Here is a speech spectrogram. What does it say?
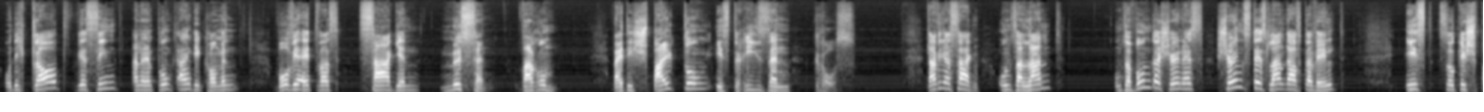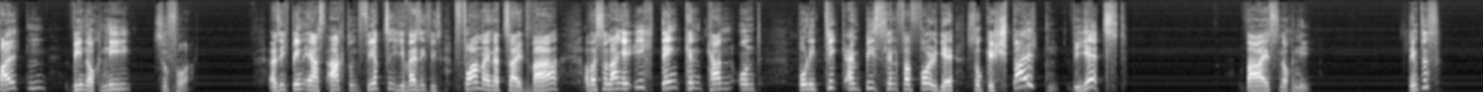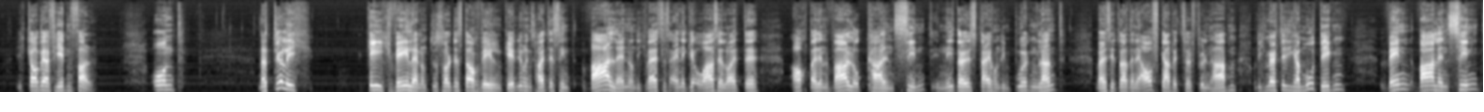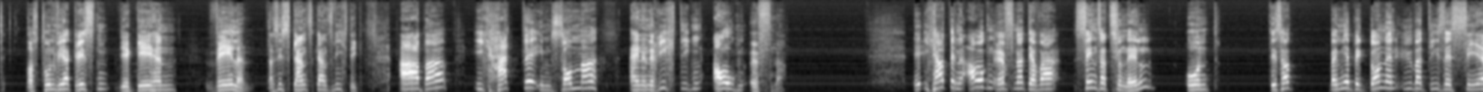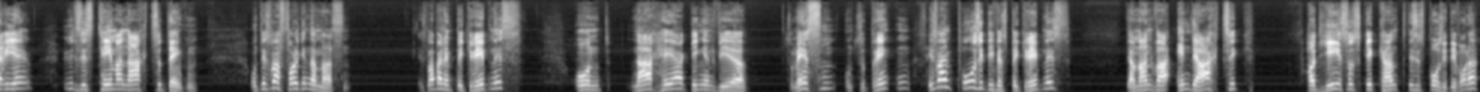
Und ich glaube, wir sind an einem Punkt angekommen, wo wir etwas sagen müssen. Warum? Weil die Spaltung ist riesengroß. Darf ich das sagen? Unser Land, unser wunderschönes, schönstes Land auf der Welt, ist so gespalten wie noch nie zuvor. Also ich bin erst 48, ich weiß nicht, wie es vor meiner Zeit war, aber solange ich denken kann und Politik ein bisschen verfolge, so gespalten wie jetzt, war es noch nie. Stimmt es? Ich glaube auf jeden Fall. Und natürlich gehe ich wählen und du solltest auch wählen gehen. Übrigens, heute sind Wahlen und ich weiß, dass einige Oase-Leute auch bei den Wahllokalen sind, in Niederösterreich und im Burgenland, weil sie dort eine Aufgabe zu erfüllen haben. Und ich möchte dich ermutigen, wenn Wahlen sind, was tun wir Christen? Wir gehen wählen. Das ist ganz, ganz wichtig. Aber ich hatte im Sommer einen richtigen Augenöffner. Ich hatte einen Augenöffner, der war sensationell und das hat bei mir begonnen über diese Serie über dieses Thema nachzudenken. Und das war folgendermaßen. Es war bei einem Begräbnis Und nachher gingen wir zum Essen und zum Trinken. Es war ein positives Begräbnis. Der Mann war Ende 80, hat Jesus gekannt. Das ist positiv, oder?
